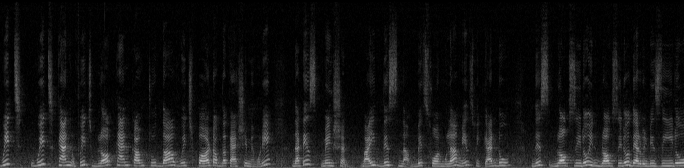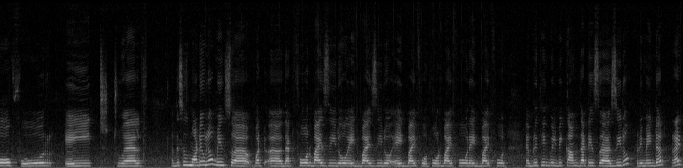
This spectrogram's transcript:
which which can which block can come to the which part of the cache memory that is mentioned by this this formula means we can do this block 0 in block 0 there will be 0 4 8, 12 and this is modulo means uh, what uh, that 4 by 0, 8 by 0, 8 by 4, 4 by 4, 8 by 4 everything will become that is uh, 0 remainder right.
